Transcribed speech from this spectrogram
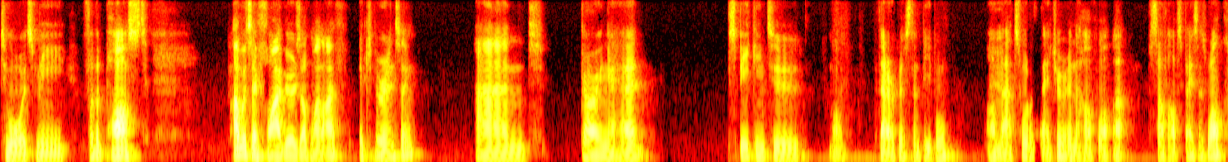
towards me for the past, I would say, five years of my life experiencing and going ahead, speaking to well, therapists and people of Mhm. that sort of nature in the health well, uh, self help space as well.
